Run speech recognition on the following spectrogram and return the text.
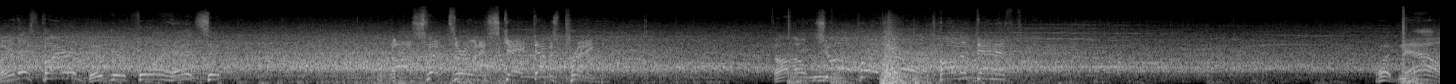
Look at this, Byron. Figure four head sit. Ah, oh, slipped through and escaped. That was pretty. Uh-oh. Jawbreaker! What now?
